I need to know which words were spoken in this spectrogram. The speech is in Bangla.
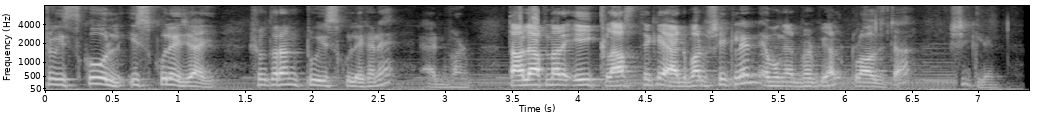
টু স্কুল স্কুলে যাই। সুতরাং টু স্কুল এখানে অ্যাডভার্ব তাহলে আপনারা এই ক্লাস থেকে অ্যাডভার্ব শিখলেন এবং অ্যাডভার্বিয়াল ক্লজটা শিখলেন।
